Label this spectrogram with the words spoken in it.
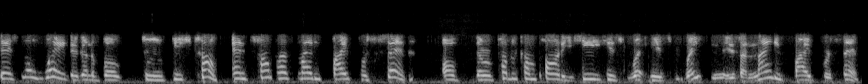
there's no way they're going to vote to impeach Trump. And Trump has 95 percent of the Republican Party. He his his rating is at 95 percent.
